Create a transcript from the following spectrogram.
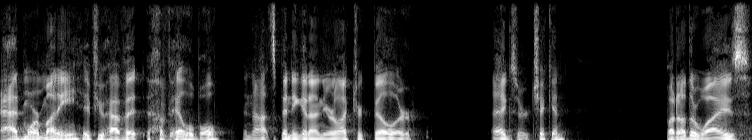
Add more money if you have it available and not spending it on your electric bill or eggs or chicken. But otherwise,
